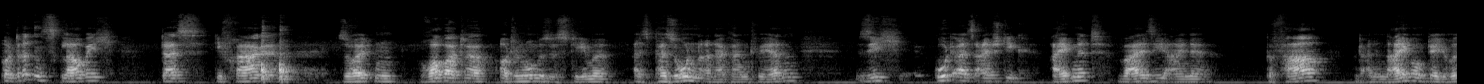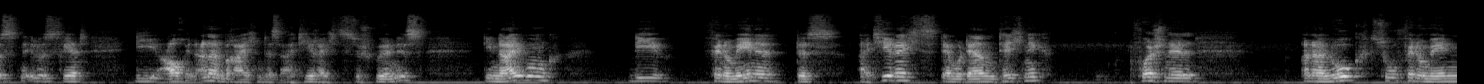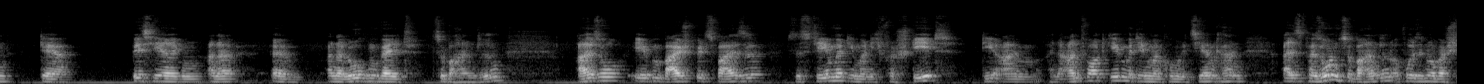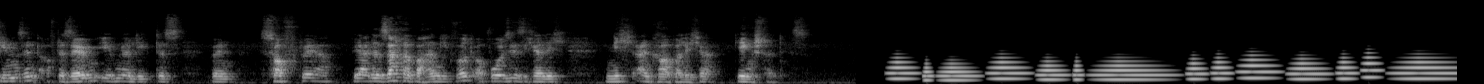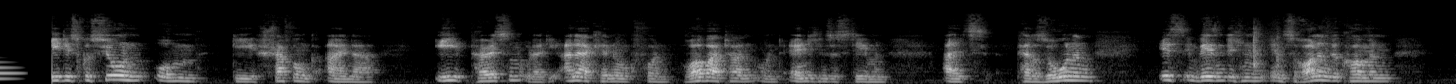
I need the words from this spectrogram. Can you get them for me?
Und drittens glaube ich, dass die Frage, sollten Roboter, autonome Systeme als Personen anerkannt werden, sich gut als Einstieg eignet, weil sie eine Gefahr und eine Neigung der Juristen illustriert, die auch in anderen Bereichen des IT-Rechts zu spüren ist. Die Neigung, die Phänomene des IT-Rechts, der modernen Technik, vorschnell analog zu Phänomenen der bisherigen äh, analogen Welt zu behandeln. Also eben beispielsweise Systeme, die man nicht versteht, die einem eine Antwort geben, mit denen man kommunizieren kann, als Personen zu behandeln, obwohl sie nur Maschinen sind. Auf derselben Ebene liegt es, wenn Software wie eine Sache behandelt wird, obwohl sie sicherlich nicht ein körperlicher Gegenstand ist. Die Diskussion um die Schaffung einer E-Person oder die Anerkennung von Robotern und ähnlichen Systemen als Personen ist im Wesentlichen ins Rollen gekommen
